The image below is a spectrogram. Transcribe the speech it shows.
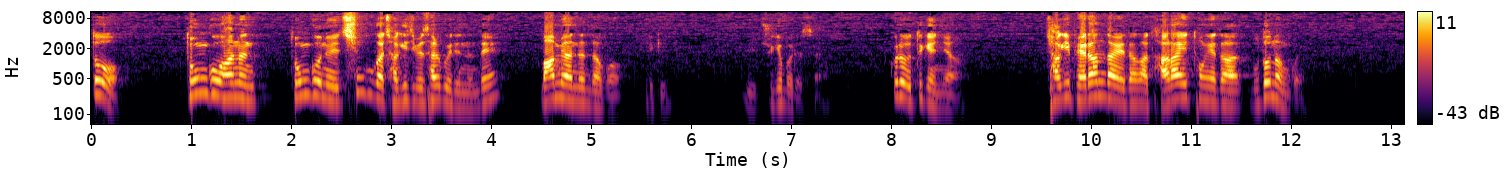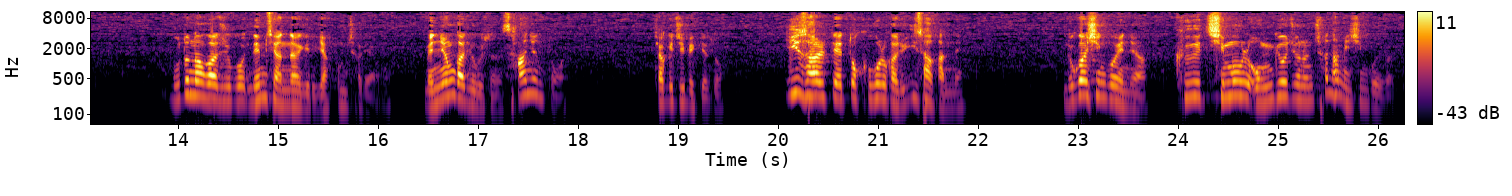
또, 동거하는, 동거녀의 친구가 자기 집에 살고 있는데, 마음에 안 든다고 이렇게 죽여버렸어요. 그래, 어떻게 했냐? 자기 베란다에다가 다라이 통에다 묻어놓은 거예요. 묻어놔가지고 냄새 안 나게 약품 처리하고. 몇 년 가지고 있었는데, 4년 동안. 자기 집에 계속. 이사할 때 또 그걸 가지고 이사 갔네. 누가 신고했냐? 그 짐을 옮겨주는 처남이 신고해가지고.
